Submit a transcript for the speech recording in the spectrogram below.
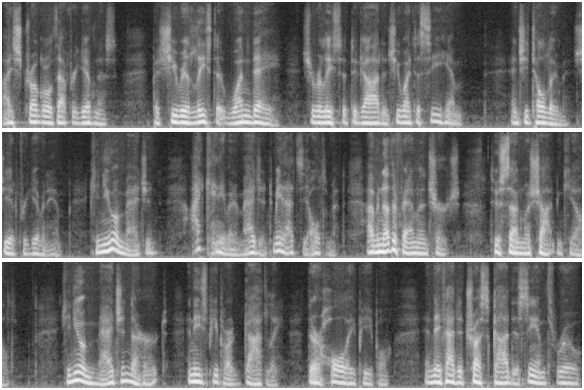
I struggled with that forgiveness." But she released it one day. She released it to God and she went to see him and she told him she had forgiven him. Can you imagine? I can't even imagine. To me, that's the ultimate. I have another family in church whose son was shot and killed. Can you imagine the hurt? And these people are godly. They're holy people. And they've had to trust God to see them through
